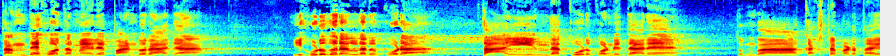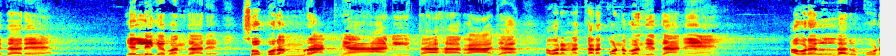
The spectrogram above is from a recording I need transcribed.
ತಂದೆ ಹೋದ ಮೇಲೆ ಪಾಂಡುರಾಜ, ಈ ಹುಡುಗರೆಲ್ಲರೂ ಕೂಡ ತಾಯಿಯಿಂದ ಕೂಡಿಕೊಂಡಿದ್ದಾರೆ, ತುಂಬ ಕಷ್ಟಪಡ್ತಾ ಇದ್ದಾರೆ ಎಲ್ಲಿಗೆ ಬಂದಾರೆ? ಸ್ವಪುರಂ ರಾಜ್ಞಾ ಅನೀತಾಹ ರಾಜ ಅವರನ್ನು ಕರ್ಕೊಂಡು ಬಂದಿದ್ದಾನೆ. ಅವರೆಲ್ಲರೂ ಕೂಡ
